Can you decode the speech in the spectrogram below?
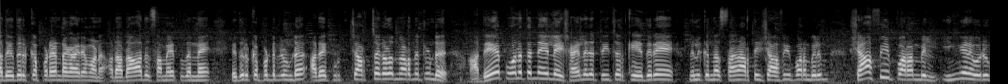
അത് എതിർക്കപ്പെടേണ്ട കാര്യമാണ്. അത് അതാത് സമയത്ത് തന്നെ എതിർക്കപ്പെട്ടിട്ടുണ്ട്. അതേക്കുറിച്ച് ചർച്ചകളും നടന്നിട്ടുണ്ട്. അതേപോലെ തന്നെയല്ലേ ശൈലജ ടീച്ചർക്ക് എതിരെ നിൽക്കുന്ന സ്ഥാനാർത്ഥി ഷാഫി പറമ്പിലും. ഷാഫി പറമ്പിൽ ഇങ്ങനെ ഒരു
